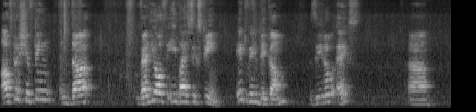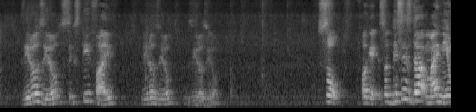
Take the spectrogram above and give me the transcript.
After shifting the value of E by 16, it will become 0x uh, 0 0 65 0 0 0 0 so okay so this is the my new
